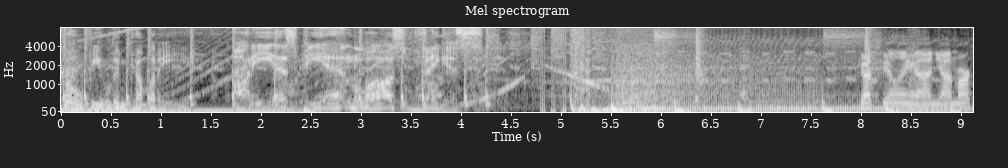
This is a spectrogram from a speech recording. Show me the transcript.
Cofield and Company on ESPN Las Vegas. Gut feeling on Janmark?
